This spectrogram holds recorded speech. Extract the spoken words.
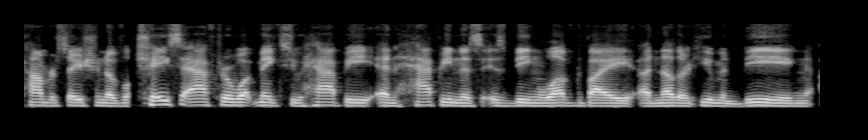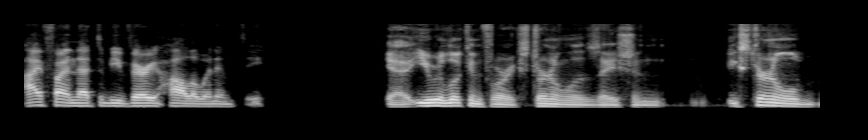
conversation of chase after what makes you happy and happiness is being loved by another human being i find that to be very hollow and empty. Yeah you were looking for externalization external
